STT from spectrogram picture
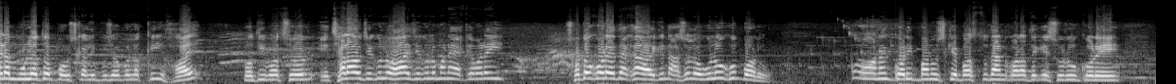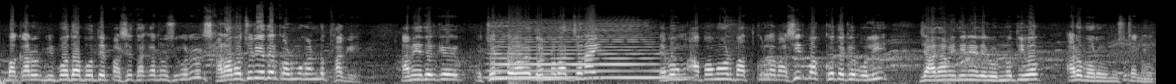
এটা মূলত পৌষকালী পুজো উপলক্ষেই হয়। প্রতি বছর এছাড়াও যেগুলো হয় যেগুলো মানে একেবারেই ছোট করে দেখা হয় কিন্তু আসলে ওগুলোও খুব বড়। অনেক গরিব মানুষকে বস্ত্রদান করা থেকে শুরু করে বা কারোর বিপদ আপদে পাশে থাকানো শুরু করে সারা বছরই এদের কর্মকাণ্ড থাকে। আমি এদেরকে প্রচণ্ডভাবে ধন্যবাদ জানাই এবং আপামর বাতকুল্লাবাসীর পক্ষ থেকে বলি যে আগামী দিনে এদের উন্নতি হোক আরও বড় অনুষ্ঠান হোক।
